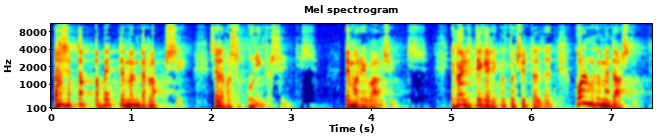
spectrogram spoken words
ta laseb tappa Petlemma ümber lapsi, sellepärast et kuningas sündis, tema rivaal sündis ja kallid, tegelikult võiks ütelda, et kolmkümmend aastat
